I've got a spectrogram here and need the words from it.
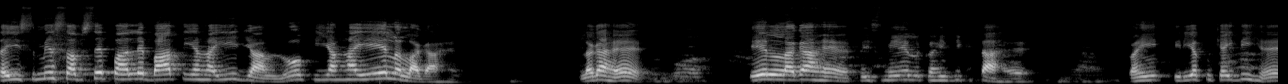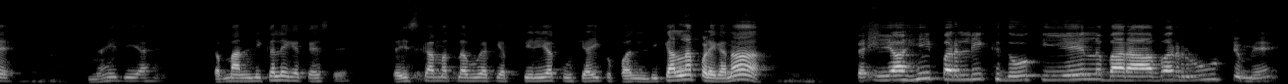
तो इसमें सबसे पहले बात यहाँ ये जान लो कि यहाँ एल लगा है। लगा है? एल लगा है तो इसमें एल कहीं दिखता है। कहीं तिरक ऊंचाई दी है? नहीं दिया है। तब मान निकलेगा कैसे? तो इसका मतलब हुआ कि अब तिरक ऊंचाई को पल निकालना पड़ेगा ना? तो यहीं पर लिख दो कि एल बराबर रूट में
